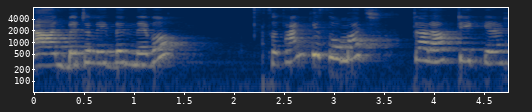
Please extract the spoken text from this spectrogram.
and better late than never. So thank you so much. Tara, take care.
